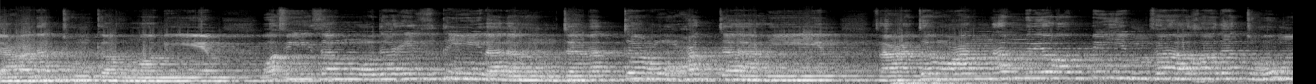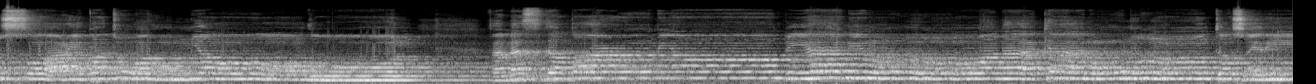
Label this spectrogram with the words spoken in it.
جعلته كالرميم. وفي ثمود إذ قيل لهم تمتعوا حتى حين. فاعتوا عن أمر ربهم فأخذتهم الصاعقة وهم ينظرون. فما استطاعوا وما كانوا منتصرين.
